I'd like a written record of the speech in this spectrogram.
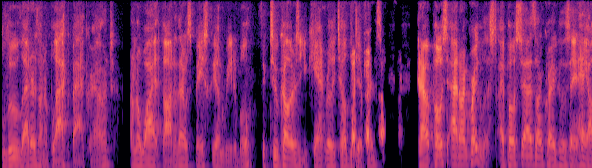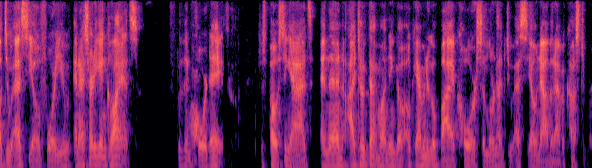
blue letters on a black background. I don't know why I thought of that. It was basically unreadable. It's like two colors that you can't really tell the difference. and I would post ad on Craigslist. I posted ads on Craigslist saying, Hey, I'll do SEO for you. And I started getting clients within four days, just posting ads. And then I took that money and go, okay, I'm going to go buy a course and learn how to do SEO now that I have a customer.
